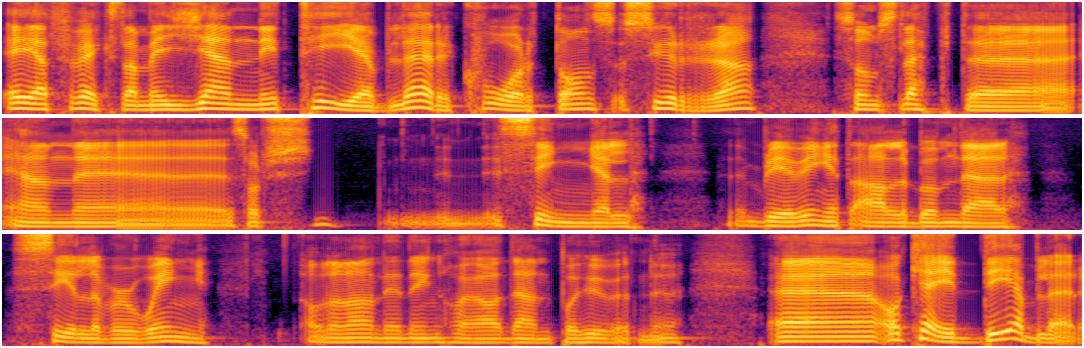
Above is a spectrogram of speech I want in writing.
ej att förväxla med Jenny Tebler, Quartons syrra, som släppte en eh, sorts singel. Det blev inget album där. Silverwing. Av någon anledning har jag den på huvudet nu. Eh, Okej, okay, Debler.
